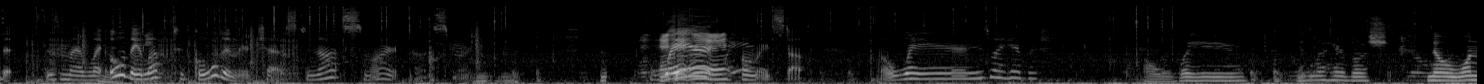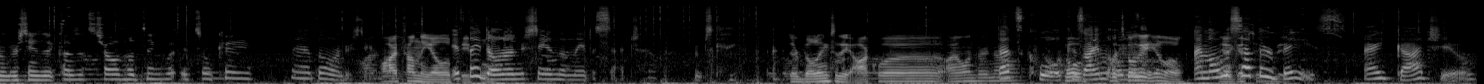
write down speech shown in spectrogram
Th- This is my life. Hmm. Oh, they left gold in their chest. Not smart. Not smart. Mm-mm. Eh, eh, where? Eh. Oh wait, stop. Oh, where is my hairbrush? Oh, where is my hairbrush? No one understands it because it's a childhood thing, but it's okay. Yeah, they'll understand. Oh, I found the yellow If people. they don't understand, then they a sad child. I'm just kidding. They're building to the Aqua Island right now. That's cool, cause Oh, I'm let's almost, go get yellow. I'm almost get at their the base. I got you.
